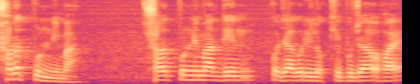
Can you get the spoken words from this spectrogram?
শরৎ পূর্ণিমা। শরৎ পূর্ণিমার দিন কোজাগরী লক্ষ্মী পূজাও হয়।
